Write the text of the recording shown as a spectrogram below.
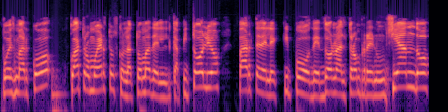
pues marcó cuatro muertos con la toma del Capitolio, parte del equipo de Donald Trump renunciando,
